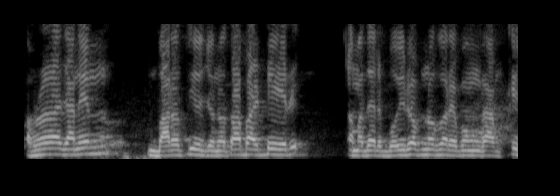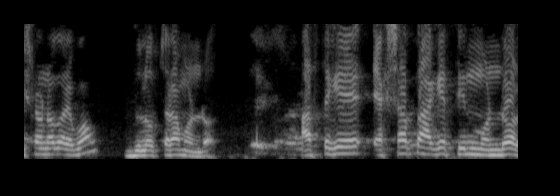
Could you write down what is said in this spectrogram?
আপনারা জানেন ভারতীয় জনতা পার্টির আমাদের ভৈরবনগর এবং রামকৃষ্ণনগর এবং দুলভচরা মণ্ডল। আজ থেকে এক সপ্তাহ আগে তিন মণ্ডল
